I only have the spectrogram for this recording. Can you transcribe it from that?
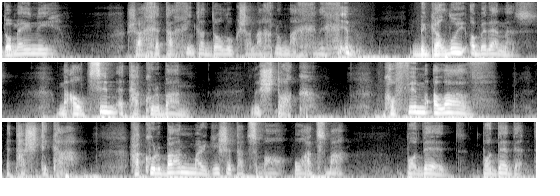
דומני שהחטא הכי גדול הוא כשאנחנו מכריחים בגלוי או ברמז, מאלצים את הקורבן לשתוק, כופים עליו את השתיקה. הקורבן מרגיש את עצמו או עצמה בודד, בודדת.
